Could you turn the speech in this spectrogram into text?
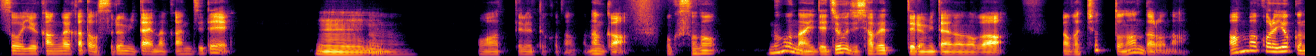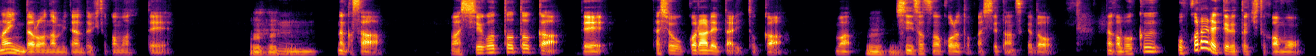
そういう考え方をするみたいな感じでう。うん。ん、終わってるってことなのか。なんか僕その脳内で常時喋ってるみたいなのがなんかちょっとなんだろうなあんまこれ良くないんだろうなみたいな時とかもあって、うん、なんかさ、まあ、仕事とかで多少怒られたりとか、まあ、新卒の頃とかしてたんですけどなんか僕怒られてる時とかも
